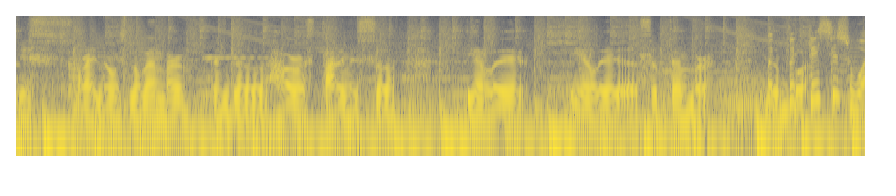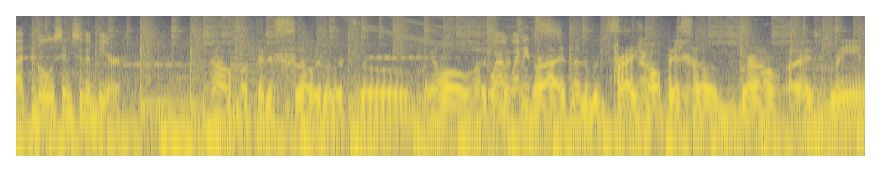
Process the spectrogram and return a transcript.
Yes, right now is November, and the harvest time is uh, early, early uh, September. But, but this is what goes into the beer. No, but it is a little bit uh, yellow, a little well, bit dry, a little bit fresh. Hop is uh, brown, uh, is green.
